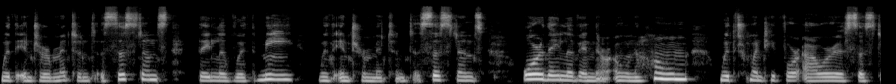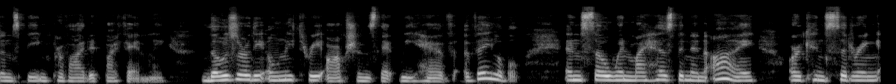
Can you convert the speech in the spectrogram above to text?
with intermittent assistance they live with me with intermittent assistance or they live in their own home with 24 hour assistance being provided by family. Those are the only three options that we have available. And so when my husband and I are considering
